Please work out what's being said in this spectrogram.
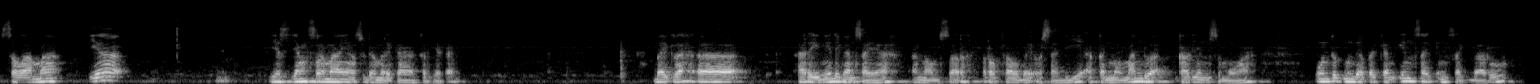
selama ya ya yang selama yang sudah mereka kerjakan. Baiklah, uh, hari ini dengan saya, announcer Rafael Bay Osadi akan memandu kalian semua untuk mendapatkan insight-insight baru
